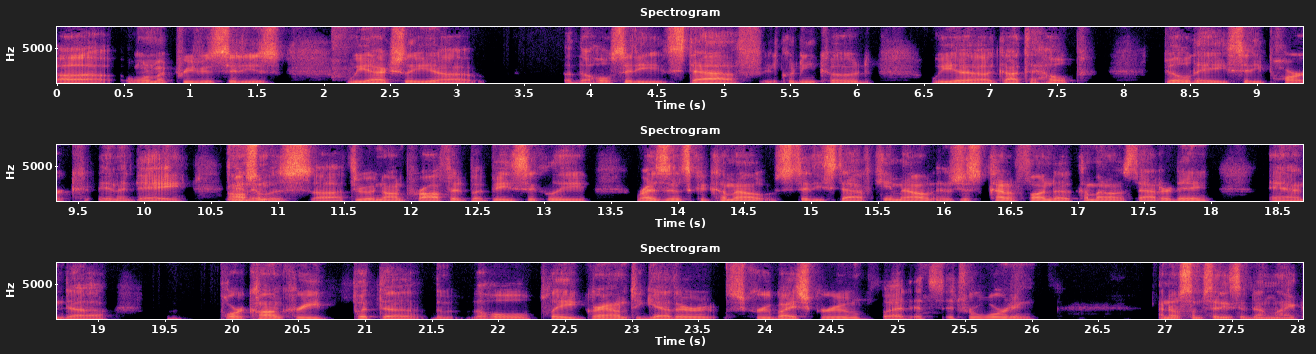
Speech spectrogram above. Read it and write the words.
uh one of my previous cities, we actually uh the whole city staff, including code, we uh got to help build a city park in a day. And it was uh through a nonprofit, but basically residents could come out, city staff came out. It was just kind of fun to come out on a Saturday and uh pour concrete, put the the, the whole playground together, screw by screw, but it's it's rewarding. I know some cities have done like,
